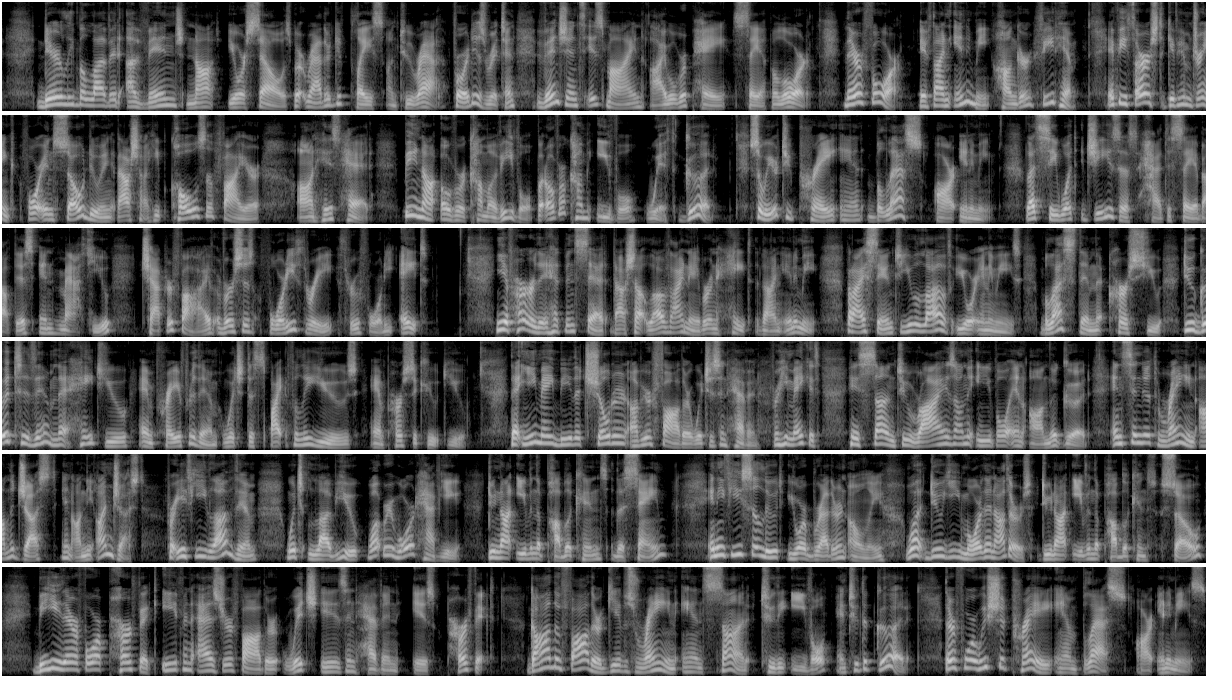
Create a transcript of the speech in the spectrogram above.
Dearly beloved, avenge not yourselves, but rather give place unto wrath. For it is written, Vengeance is mine, I will repay, saith the Lord. Therefore, if thine enemy hunger, feed him. If he thirst, give him drink, for in so doing thou shalt heap coals of fire on his head. Be not overcome of evil, but overcome evil with good. So we are to pray and bless our enemy. Let's see what Jesus had to say about this in Matthew chapter 5 verses 43 through 48. Ye have heard that it hath been said, Thou shalt love thy neighbor and hate thine enemy. But I say unto you, Love your enemies, bless them that curse you, do good to them that hate you, and pray for them which despitefully use and persecute you, that ye may be the children of your Father which is in heaven. For he maketh his sun to rise on the evil and on the good, and sendeth rain on the just and on the unjust. For if ye love them which love you, what reward have ye? Do not even the publicans the same? And if ye salute your brethren only, what do ye more than others? Do not even the publicans so? Be ye therefore perfect, even as your Father which is in heaven is perfect. God the Father gives rain and sun to the evil and to the good. Therefore, we should pray and bless our enemies.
